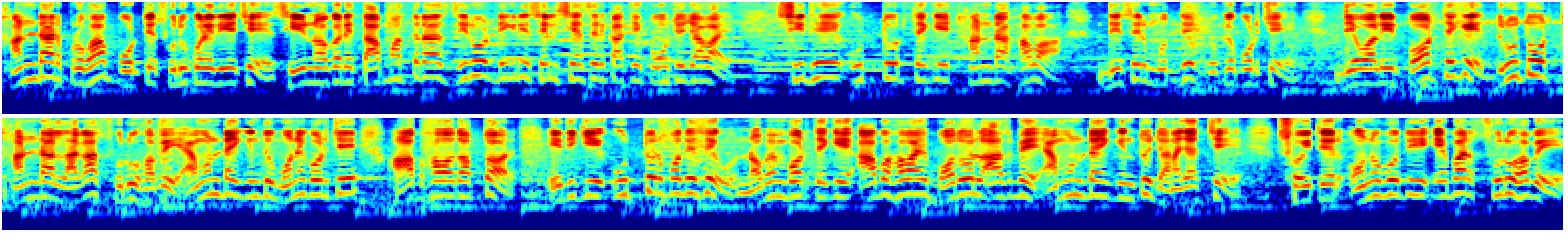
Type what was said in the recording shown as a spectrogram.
ঠান্ডার প্রভাব পড়তে শুরু করে দিয়েছে। শ্রীনগরে তাপমাত্রা জিরো ডিগ্রি সেলসিয়াসের কাছে পৌঁছে যাওয়ায় সিধে উত্তর থেকে ঠান্ডা হাওয়া দেশের মধ্যে ঢুকে পড়ছে। দেওয়ালির পর থেকে দ্রুত ঠান্ডা লাগা শুরু হবে, এমনটাই কিন্তু মনে করছে আবহাওয়া দপ্তর। এদিকে উত্তরপ্রদেশেও নভেম্বর থেকে আবহাওয়ায় বদল আসবে এমনটাই কিন্তু জানা যাচ্ছে। শৈতের অনুভূতি এবার শুরু হবে।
